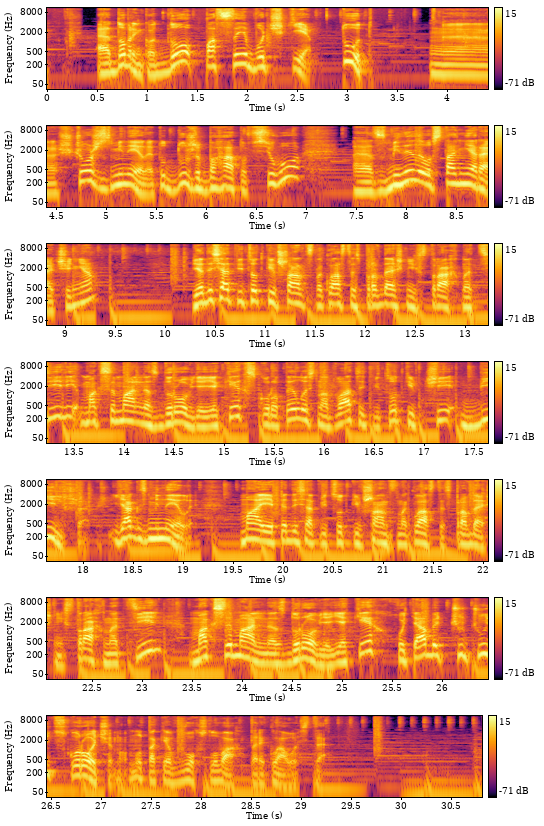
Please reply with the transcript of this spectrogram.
Е, Добренько, до пасивочки. Тут е, що ж змінили? Тут дуже багато всього. Е, змінили останнє речення. 50% шанс накласти справдешній страх на цілі, максимальне здоров'я яких скоротилось на 20% чи більше. Як змінили? Має 50% шанс накласти справдешній страх на ціль, максимальне здоров'я яких хоча б чуть-чуть скорочено. Ну так я в двох словах переклав ось це.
